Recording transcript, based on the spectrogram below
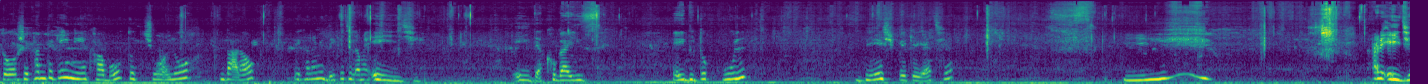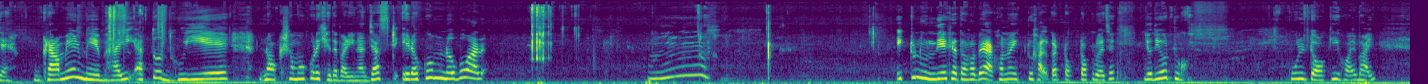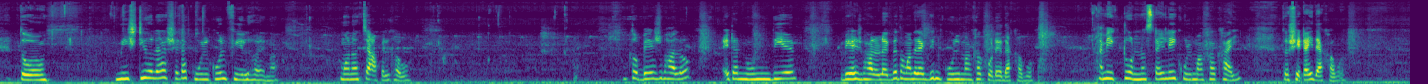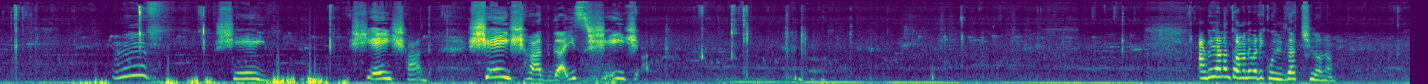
তো সেখান থেকেই নিয়ে খাব। তো চলো দাঁড়াও। এখানে আমি দেখেছিলাম, এই যে, এই দেখো গাইজ এই দুটো কুল বেশ পেকে গেছে। আর এই যে, গ্রামের মেয়ে ভাই এত ধুইয়ে নকশামো করে খেতে পারি না। জাস্ট এরকম নেব আর একটু নুন দিয়ে খেতে হবে, এখনও একটু হালকা টক টক রয়েছে, যদিও টু কুল টকই হয় ভাই। তো মিষ্টি হলে আর সেটা কুল কুল ফিল হয় না, মনে হচ্ছে আপেল খাব। তো বেশ ভালো, এটা নুন দিয়ে বেশ ভালো লাগবে, তোমাদের একদিন কুল মাখা করে দেখাবো। আমি একটু অন্য স্টাইলেই কুল মাখা খাই, তো সেটাই দেখাবো। সেই সেই স্বাদ সেই স্বাদ গাইস সেই স্বাদ। আগে জানো তো আমাদের বাড়ি কুল গাছ ছিল না।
